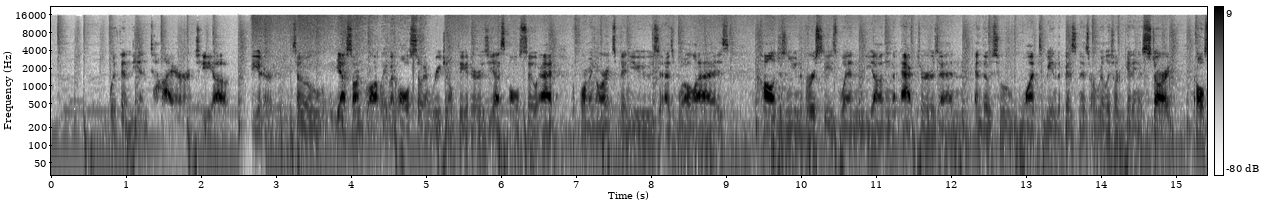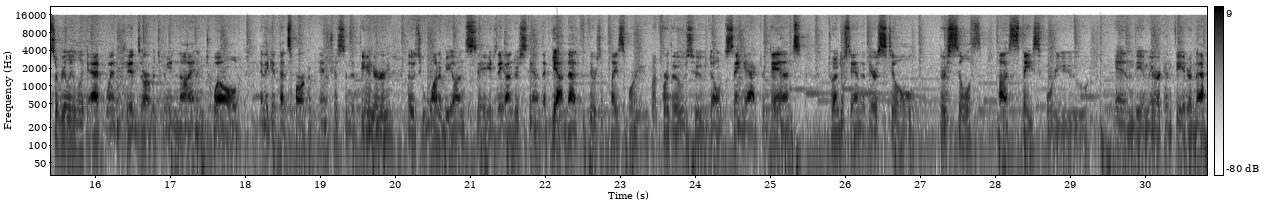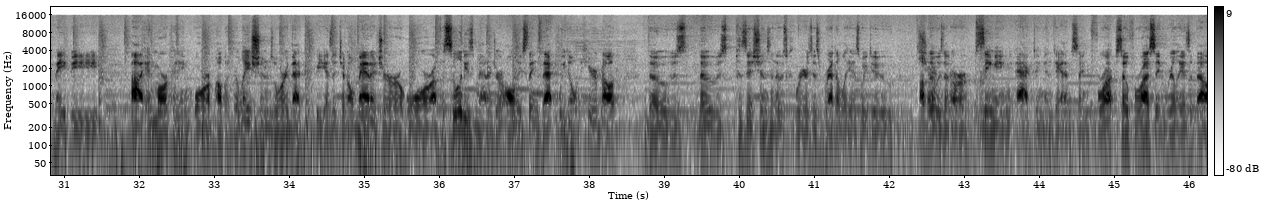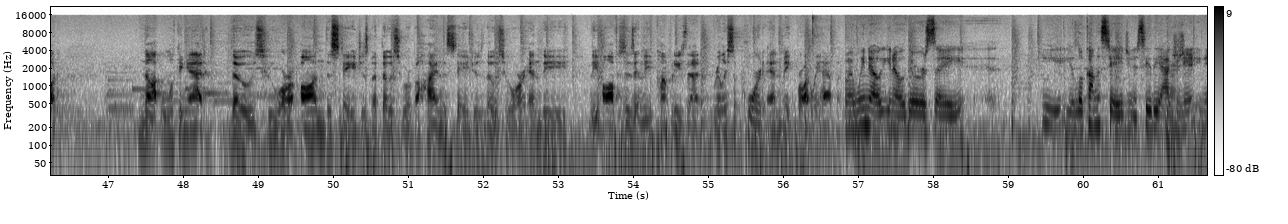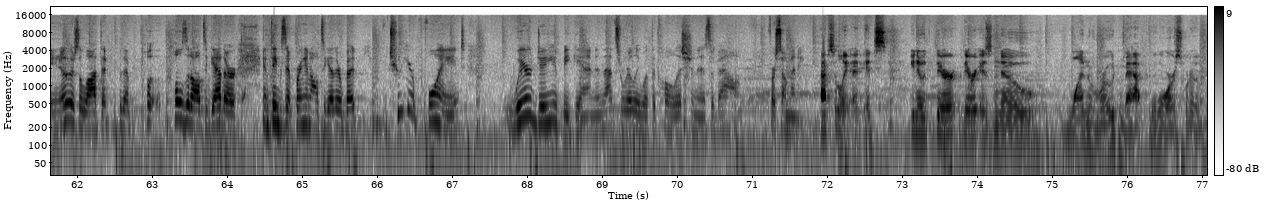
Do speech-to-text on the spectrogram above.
within the entirety of theater. So yes, on Broadway, but also in regional theaters. Yes, also at performing arts venues, as well as colleges and universities when young actors and, and those who want to be in the business are really sort of getting a start, but also really look at when kids are between 9 and 12 and they get that spark of interest in the theater. Mm-hmm. Those who want to be on stage, they understand that, yeah, that there's a place for you. But for those who don't sing, act, or dance, to understand that there's still there's still a space for you in the American theater, and that may be uh, in marketing or public relations, or that could be as a general manager or a facilities manager, all these things that we don't hear about those those positions and those careers as readily as we do of sure. those that are singing, acting, and dancing. For us, so for us, it really is about not looking at those who are on the stages, but those who are behind the stages, those who are in the the offices in the companies that really support and make Broadway happen. And we know, you know, there's a you, you, look on the stage and you see the actors, mm. you, you, know there's a lot that, that pulls it all together and things that bring it all together. But to your point, where do you begin? And that's really what the coalition is about for so many. Absolutely. It's, you know, there there is no one roadmap or sort of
